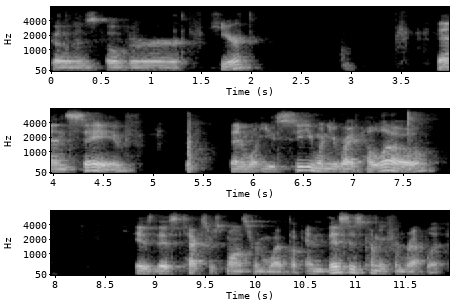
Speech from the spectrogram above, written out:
goes over here. Then save. Then what you see when you write hello is this text response from webhook. And this is coming from Repl.it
